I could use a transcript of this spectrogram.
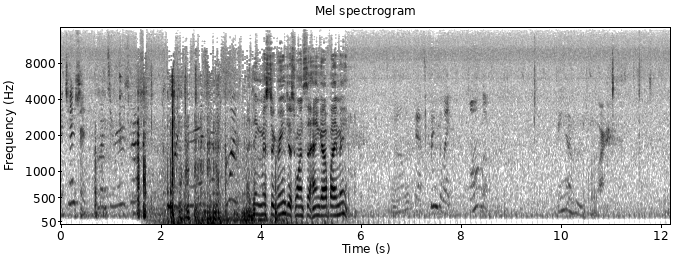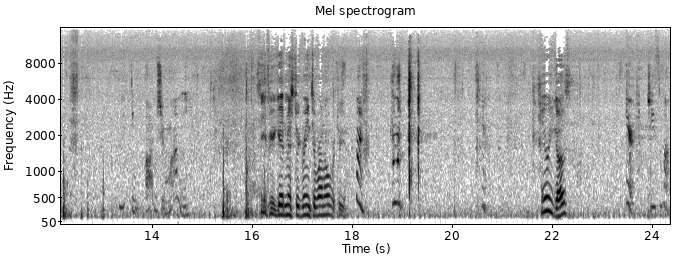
Attention. You want your ears rubbed? You want your ears rubbed? Come on. I think Mr. Green just wants to hang out by me. Well, that's kind of like all of them. They know who you are. You think Bob's your mommy. See if you get Mr. Green to run over to you. Come on. Come on. Here he goes. Here, chase them up.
